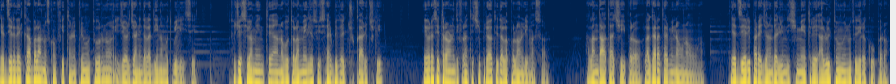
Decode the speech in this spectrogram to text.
Gli azzeri del Kabbalah hanno sconfitto nel primo turno i georgiani della Dinamo Tbilisi. Successivamente hanno avuto la meglio sui serbi del Ciukaricki e ora si trovano di fronte ai ciprioti dell'Apollon Limassol. All'andata a Cipro la gara termina 1-1. Gli azzeri pareggiano dagli 11 metri all'ultimo minuto di recupero.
